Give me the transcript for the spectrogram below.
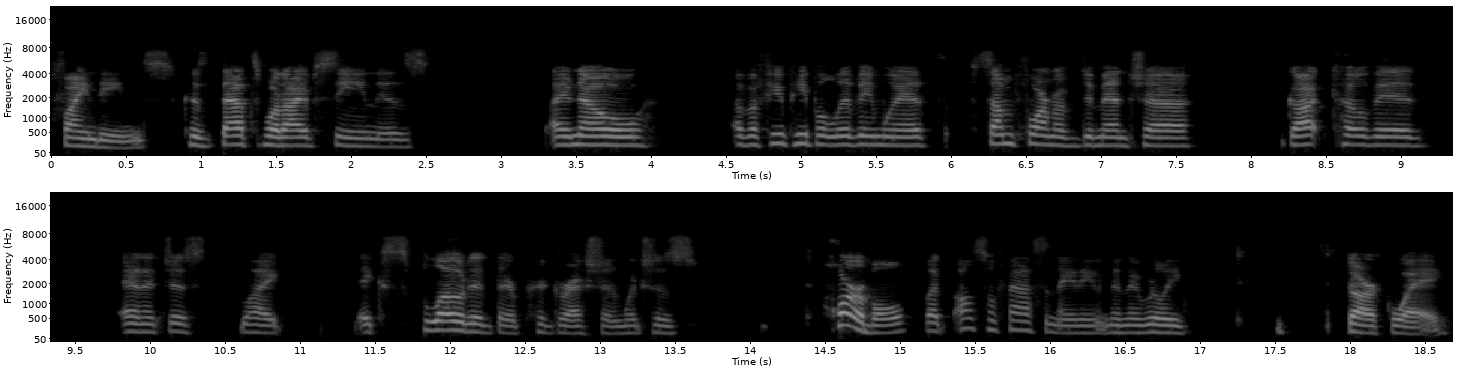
findings? Because that's what I've seen is I know of a few people living with some form of dementia, got COVID, and it just like exploded their progression, which is horrible, but also fascinating in a really dark way.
